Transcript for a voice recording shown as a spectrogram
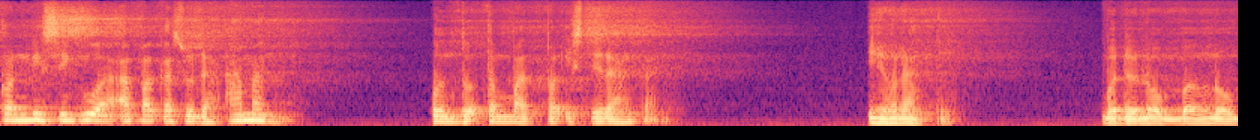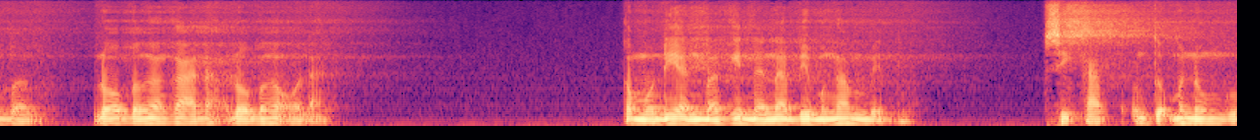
kondisi gua apakah sudah aman untuk tempat peristirahatan. Ia nanti berde lubang-lubang, lubang yang kada, lubang yang orang. Kemudian baginda Nabi mengambil sikap untuk menunggu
